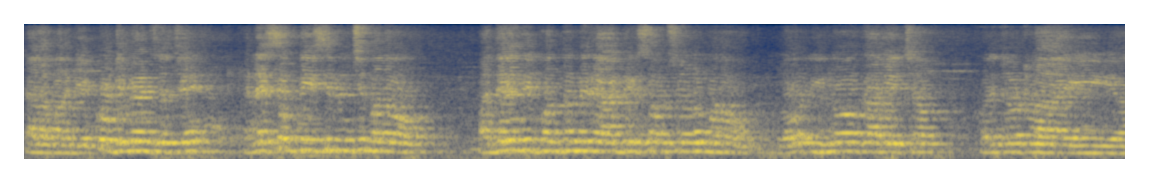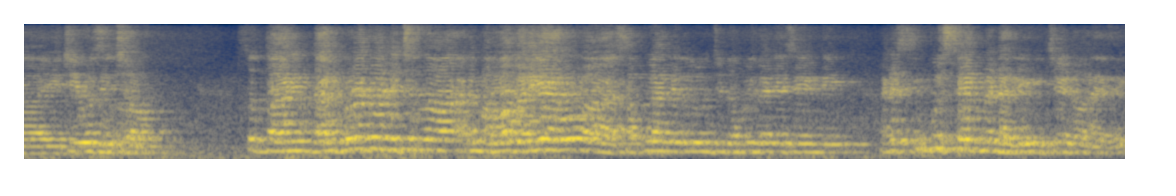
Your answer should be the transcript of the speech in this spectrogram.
చాలా మనకి ఎక్కువ డిమాండ్స్ వచ్చాయి ఎన్ఎస్ఎఫ్డిసి నుంచి మనం పద్దెనిమిది పంతొమ్మిది ఆర్థిక సంవత్సరంలో మనం లోన్ ఇన్నోవా కార్లు ఇచ్చాం కొన్ని చోట్ల ఈ టీవీస్ ఇచ్చాం సో దాని దానికి ఉన్నటువంటి చిన్న అంటే మన వాళ్ళు అడిగారు సప్లై నిధుల నుంచి డబ్బులు కట్టేసేయండి అంటే సింపుల్ స్టేట్మెంట్ అది ఇచ్చేయడం అనేది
